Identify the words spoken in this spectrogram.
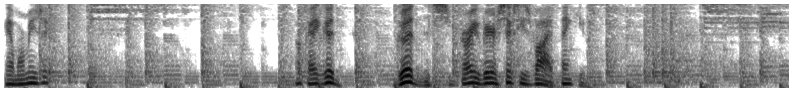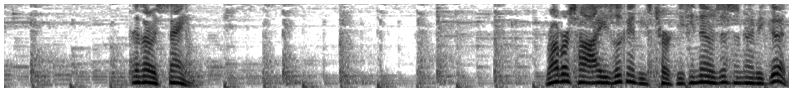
Got more music? Okay, good. Good. It's very, very 60s vibe. Thank you. As I was saying, Robert's high. He's looking at these turkeys. He knows this is going to be good.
